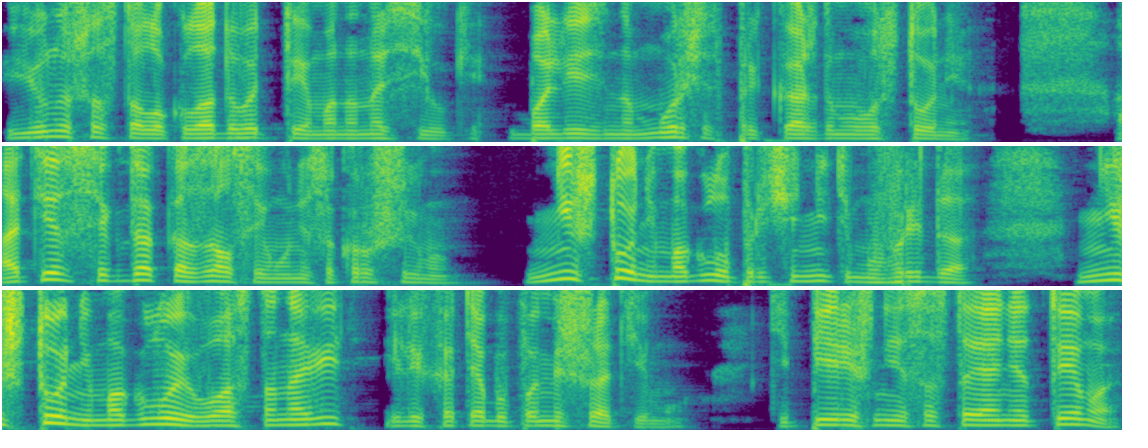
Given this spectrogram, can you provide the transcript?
юноша стал укладывать Тема на носилки, болезненно морщась при каждом его стоне. Отец всегда казался ему несокрушимым. Ничто не могло причинить ему вреда, ничто не могло его остановить или хотя бы помешать ему. Теперешнее состояние Тема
